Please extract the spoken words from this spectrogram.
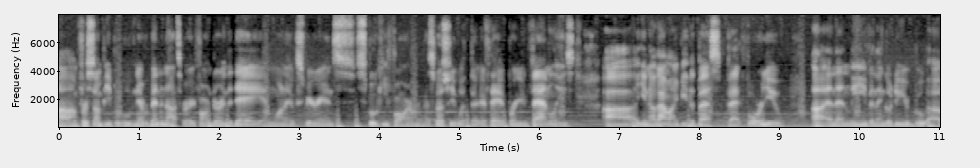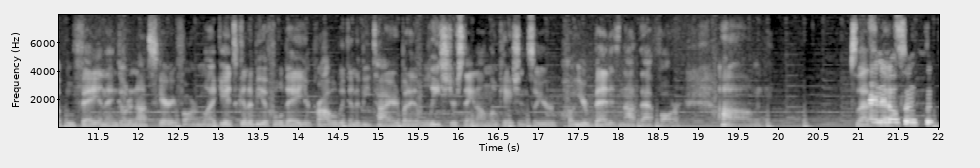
Um, for some people who've never been to Knott's Berry Farm during the day and want to experience Spooky Farm, especially with their if they bring in families, uh, you know that might be the best bet for you. Uh, and then leave and then go do your bu- uh, buffet and then go to Knott's Scary Farm. Like it's gonna be a full day. You're probably gonna be tired, but at least you're staying on location, so your your bed is not that far. Um, so that's and it also includes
